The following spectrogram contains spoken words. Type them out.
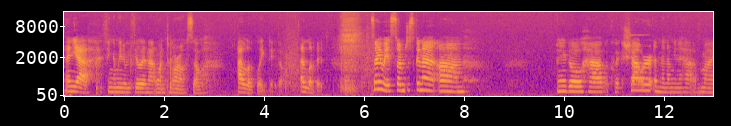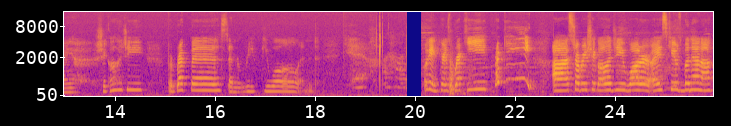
and yeah, I think I'm going to be feeling that one tomorrow. So I love leg day though. I love it. So anyways, so I'm just gonna, um, I'm gonna go have a quick shower and then I'm gonna have my Shakeology for breakfast and refuel and Okay, here's brekkie. Brekkie! Uh, strawberry Shakeology, water, ice cubes, banana.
